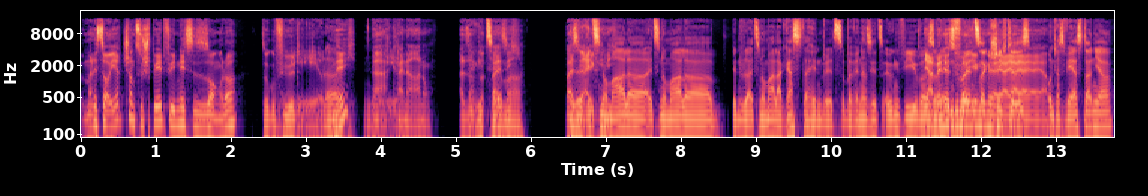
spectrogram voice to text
man ist doch jetzt schon zu spät für die nächste Saison, oder? So gefühlt. Nee, oder? Nicht? Nee. Ach, keine Ahnung. Also, Da gibt's ja weiß ich- weiß Also als normaler, als normaler, wenn du als normaler Gast dahin willst, aber wenn das jetzt irgendwie über Ja, so wenn eine das über Influencer-Geschichte ja, ist, und das wär's dann ja,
